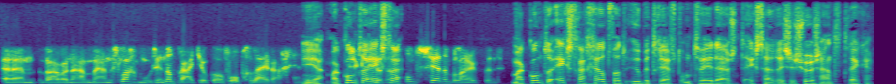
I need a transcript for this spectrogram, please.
ehm, waar we naar, mee aan de slag moeten. En dan praat je ook over opgeleide agenten. Ja, maar komt er extra... Dat een ontzettend belangrijk punt. Maar komt er extra geld wat u betreft om 2000 extra rechercheurs aan te trekken?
